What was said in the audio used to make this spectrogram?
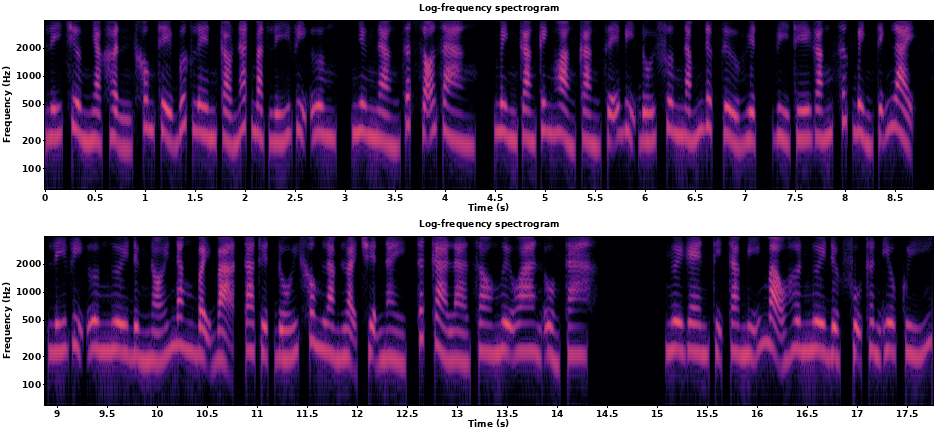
Lý Trường Nhạc hận không thể bước lên cào nát mặt Lý Vị Ương, nhưng nàng rất rõ ràng, mình càng kinh hoàng càng dễ bị đối phương nắm được tử huyệt, vì thế gắng sức bình tĩnh lại, Lý Vị Ương ngươi đừng nói năng bậy bạ, ta tuyệt đối không làm loại chuyện này, tất cả là do ngươi oan uổng ta. Ngươi ghen thị ta mỹ mạo hơn ngươi được phụ thân yêu quý,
